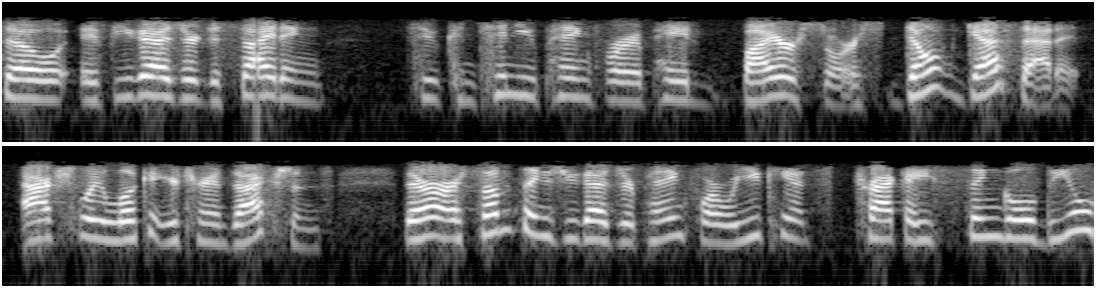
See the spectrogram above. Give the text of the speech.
So if you guys are deciding to continue paying for a paid buyer source, don't guess at it. Actually look at your transactions. There are some things you guys are paying for where you can't track a single deal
